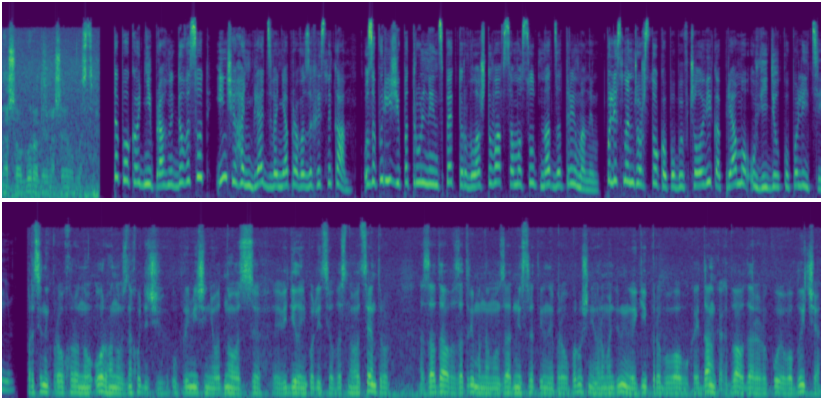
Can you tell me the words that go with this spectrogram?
нашего города и нашей области. Та поки одні прагнуть до висот, інші ганьблять звання правозахисника. У Запоріжжі патрульний інспектор влаштував самосуд над затриманим. Полісмен жорстоко побив чоловіка прямо у відділку поліції. Працівник правоохоронного органу, знаходячи у приміщенні одного з відділень поліції обласного центру, завдав затриманому за адміністративне правопорушення громадянину, який перебував у кайданках, два удари рукою в обличчя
